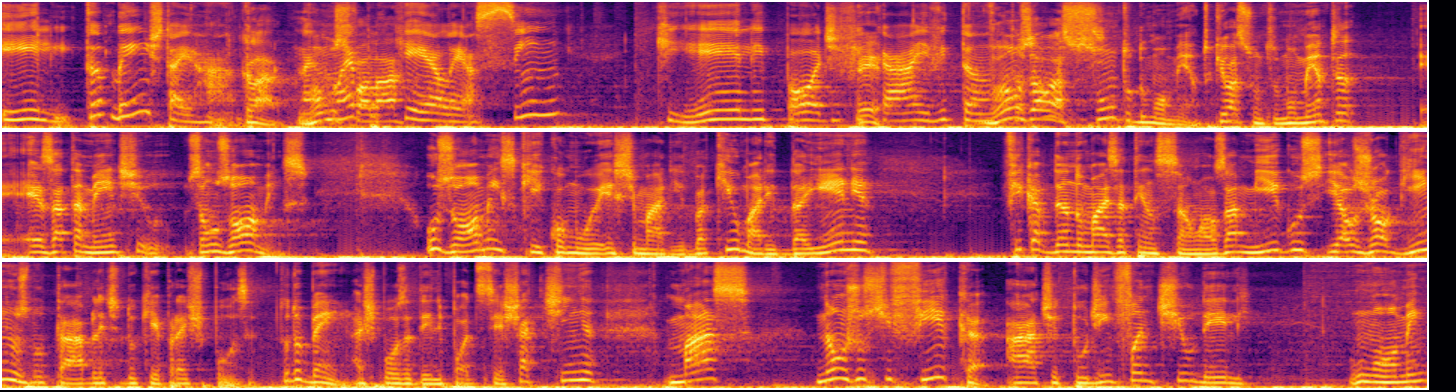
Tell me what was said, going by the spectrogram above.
ele também está errado. Claro, né? vamos Não é falar- porque ela é assim que ele pode ficar evitando. Vamos ao assunto do momento, que o assunto do momento é exatamente são os homens. Os homens que, como este marido aqui, o marido da Iênia, fica dando mais atenção aos amigos e aos joguinhos no tablet do que para a esposa. Tudo bem, a esposa dele pode ser chatinha, mas não justifica a atitude infantil dele. Um homem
